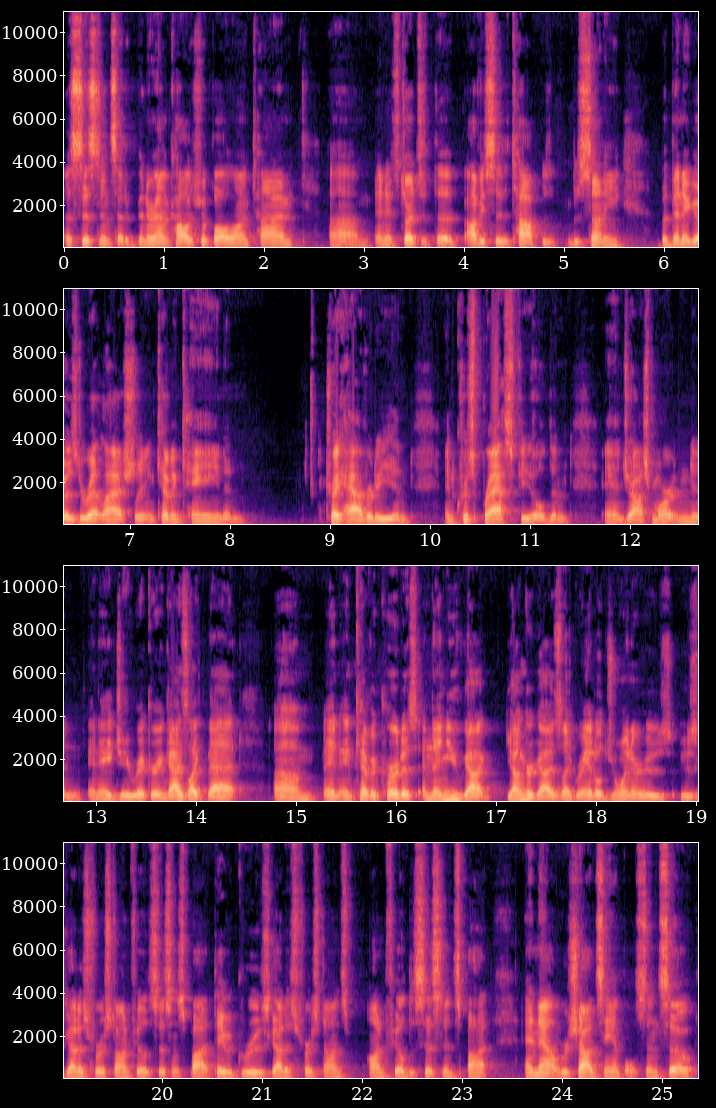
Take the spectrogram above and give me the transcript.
assistants that have been around college football a long time, um, and it starts at the obviously the top was, was Sonny, but then it goes to Rhett Lashlee and Kevin Kane and Tre Haverty and and Chris Brassfield and and Josh Martin and, and AJ Ricker and guys like that. Um, and, and Kevin Curtis, and then you've got younger guys like Randall Joyner, who's who's got his first on-field assistant spot. David Gru's got his first on on-field assistant spot, and now Rashad Samples. And so,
